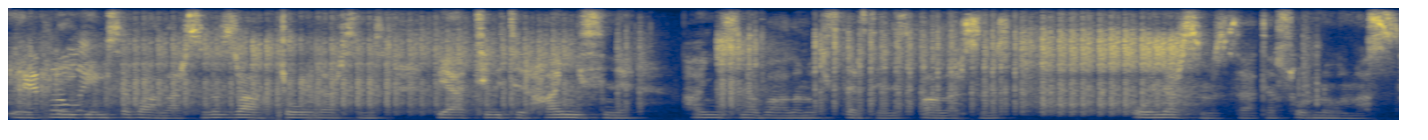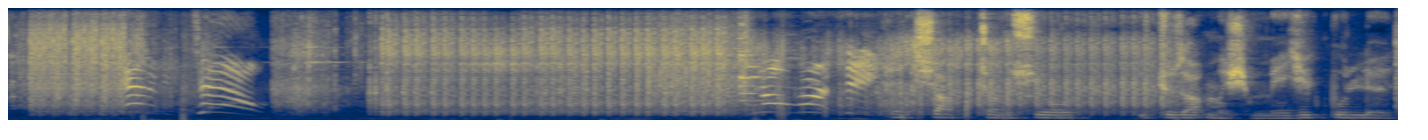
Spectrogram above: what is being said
e, Play Games'e bağlarsınız. Rahatça oynarsınız. Veya Twitter hangisine hangisine bağlamak isterseniz bağlarsınız. Oynarsınız zaten sorun olmaz. Headshot çalışıyor. 360 Magic Bullet.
